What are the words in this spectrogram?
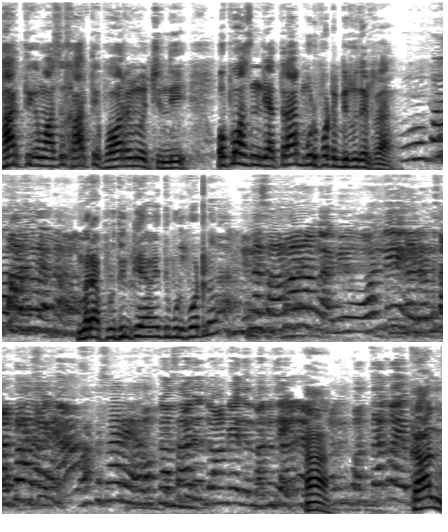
కార్తీక మాసం కార్తీక పౌర్ణమి వచ్చింది. ఉపవాసం చేస్తారా? మూడు పూట బిరుగు తింటారా. మరి అప్పుడు తింటే ఏమైంది మూడు పూటలు? కాదు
